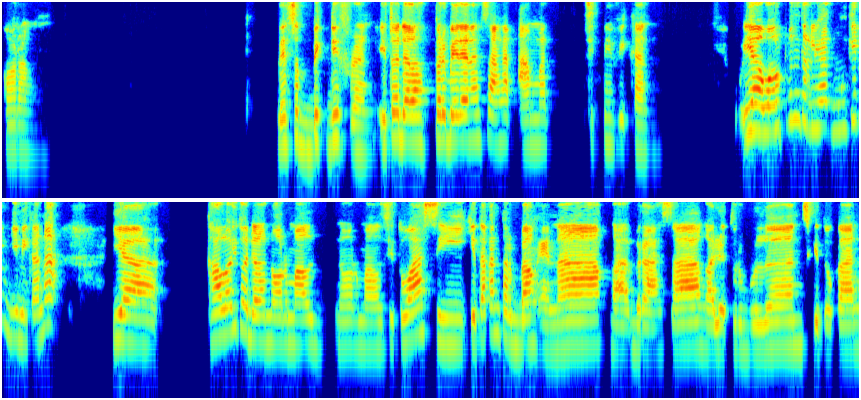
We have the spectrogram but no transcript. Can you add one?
orang. That's a big difference. Itu adalah perbedaan yang sangat amat signifikan. Ya walaupun terlihat mungkin gini karena ya kalau itu adalah normal normal situasi kita kan terbang enak nggak berasa nggak ada turbulence gitu kan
